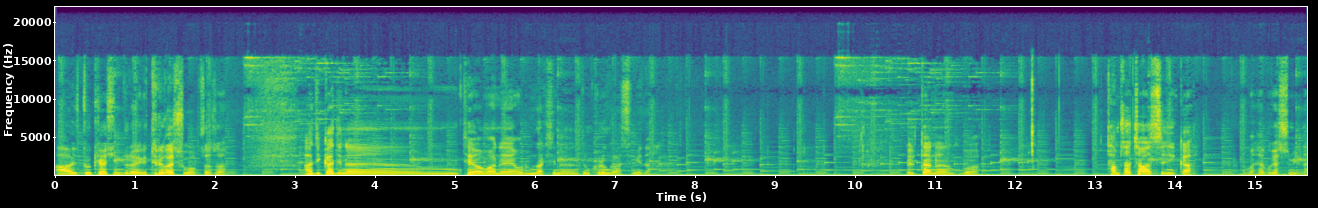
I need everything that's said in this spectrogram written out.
아 뚫기가 힘들어요. 들어갈 수가 없어서 아직까지는 대어만의 얼음 낚시는 좀 그런 것 같습니다. 일단은 뭐 탐사차 왔으니까 한번 해보겠습니다.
